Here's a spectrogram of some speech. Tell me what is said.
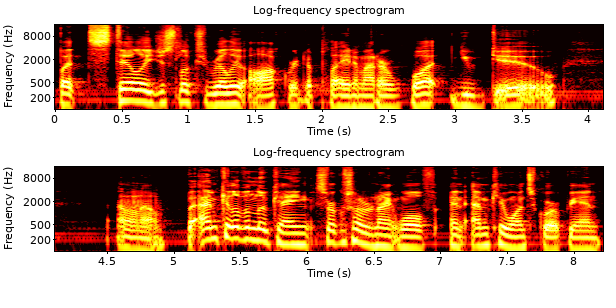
but still he just looks really awkward to play no matter what you do. I don't know. But MK11 Liu Kang, Circle Shadow Nightwolf, and MK1 Scorpion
